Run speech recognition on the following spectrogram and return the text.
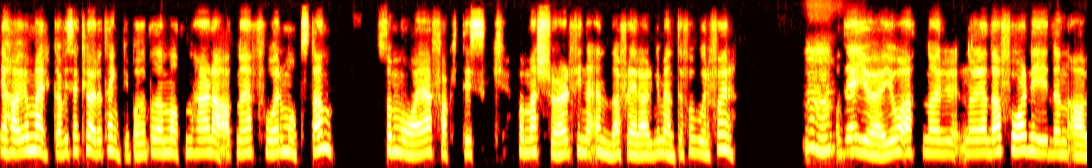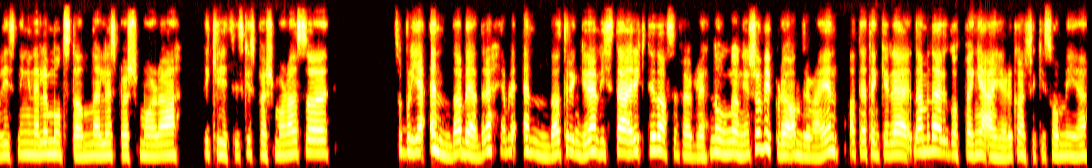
jeg har jo merka, hvis jeg klarer å tenke på det på den måten her, da, at når jeg får motstand, så må jeg faktisk for meg sjøl finne enda flere argumenter for hvorfor. Mm. Og det gjør jo at når, når jeg da får de, den avvisningen eller motstanden eller spørsmåla, de kritiske spørsmåla, så, så blir jeg enda bedre. Jeg blir enda tryggere, hvis det er riktig, da, selvfølgelig. Noen ganger så vipper det jo andre veien. At jeg tenker det, nei, men det er et godt poeng, jeg eier det kanskje ikke så mye.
